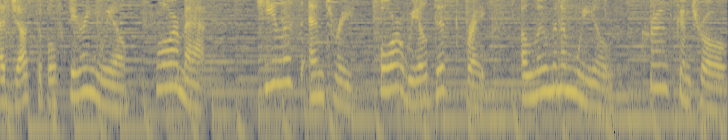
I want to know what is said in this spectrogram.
adjustable steering wheel, floor mats, keyless entry, four-wheel disc brakes, aluminum wheels, cruise control,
